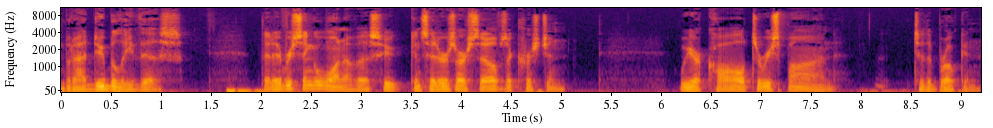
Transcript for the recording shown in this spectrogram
but I do believe this that every single one of us who considers ourselves a Christian, we are called to respond to the broken.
